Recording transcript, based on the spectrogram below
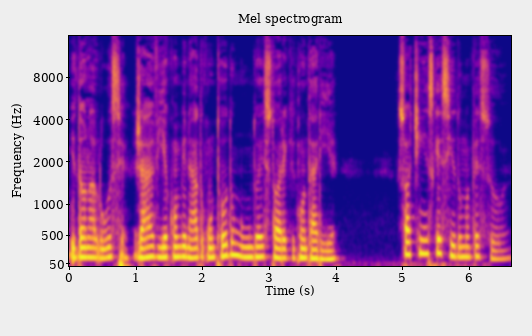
e Dona Lúcia já havia combinado com todo mundo a história que contaria. Só tinha esquecido uma pessoa.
